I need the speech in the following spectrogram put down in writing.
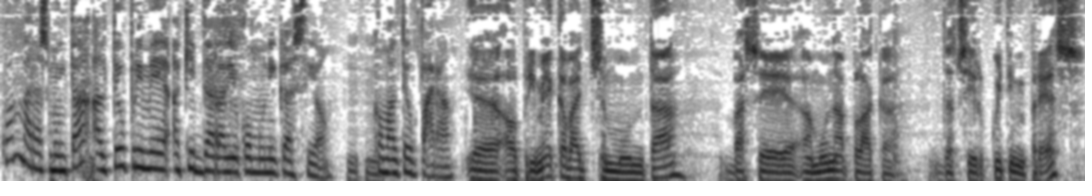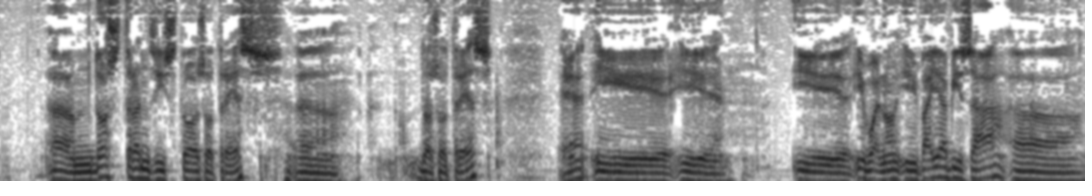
quan vares muntar el teu primer equip de radiocomunicació, uh mhm. -huh. com el teu pare? Eh, el primer que vaig muntar va ser amb una placa de circuit imprès, amb dos transistors o tres, eh, dos o tres, eh, i, i, i, i, bueno, i vaig avisar eh,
